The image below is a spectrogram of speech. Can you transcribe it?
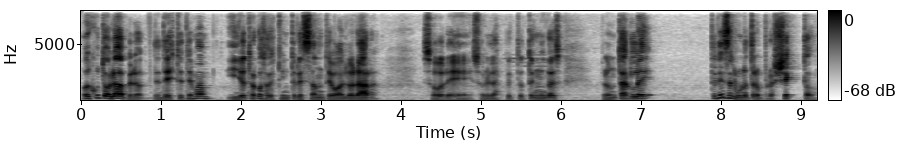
Hoy justo hablaba pero de, este tema y de otra cosa que está interesante valorar sobre, sobre el aspecto técnico es preguntarle, ¿tenés algún otro proyecto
